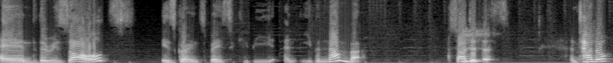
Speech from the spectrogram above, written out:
And the result is going to basically be an even number. So I did this. And Tando,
